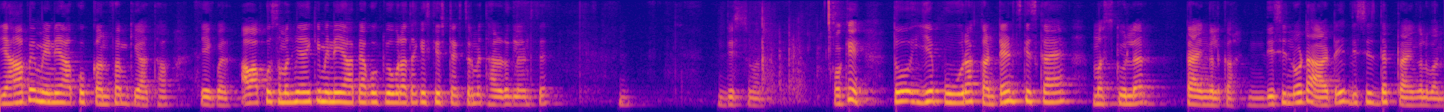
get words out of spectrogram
यहाँ पे मैंने आपको कंफर्म किया था एक बार अब आपको समझ में आया कि मैंने यहाँ पे आपको क्यों बोला था कि इसके स्ट्रक्चर में थायरोइड ग्लैंड से दिस वन ओके तो ये पूरा कंटेंट्स किसका है मस्कुलर ट्राइंगल का this is not artery this is the triangle one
